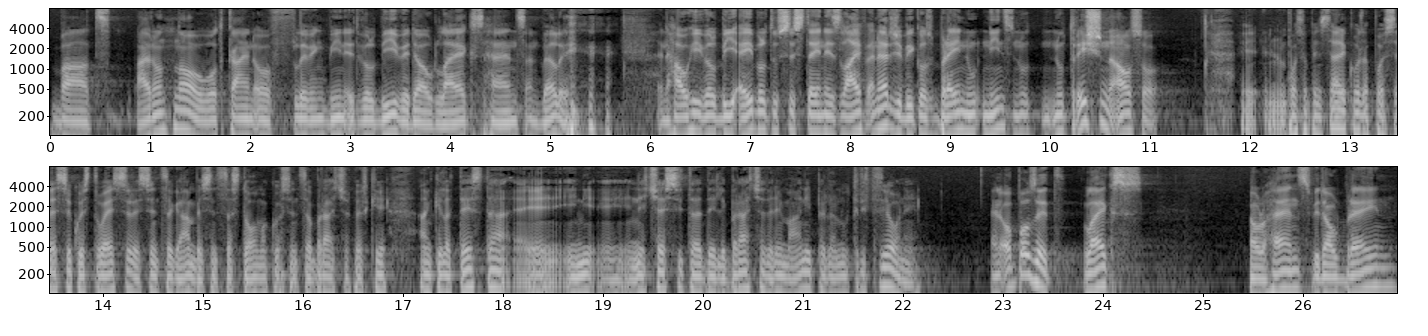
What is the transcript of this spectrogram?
but I don't know what kind of living being it will be without legs, hands, and belly. and how he will be able to sustain his life energy because brain needs nu- nutrition also. E non posso pensare cosa possa essere questo essere senza gambe, senza stomaco, senza braccia, perché anche la testa è è- necessita delle braccia delle mani per la nutrizione. And opposite, legs or hands without brain.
